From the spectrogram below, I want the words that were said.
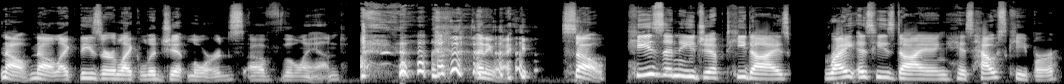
no, no. Like these are like legit lords of the land. anyway, so he's in Egypt. He dies. Right as he's dying, his housekeeper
